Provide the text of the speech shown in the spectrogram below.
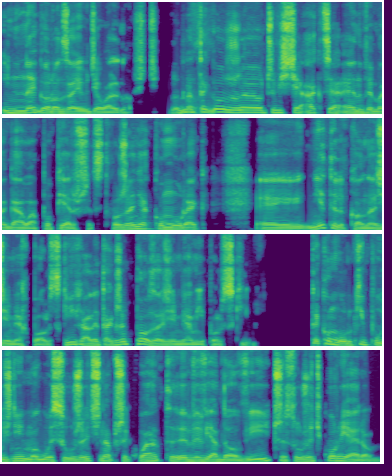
innego rodzaju działalności. No dlatego, że oczywiście akcja N wymagała po pierwsze stworzenia komórek nie tylko na ziemiach polskich, ale także poza ziemiami polskimi. Te komórki później mogły służyć na przykład wywiadowi czy służyć kurierom.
